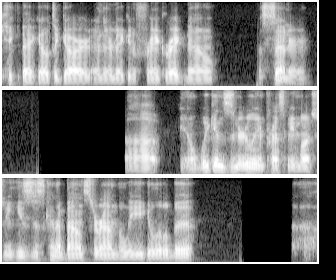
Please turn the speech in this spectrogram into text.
kicked back out to guard and they're making Frank Ragnow the center. Uh, you know, Wiggins didn't really impress me much. and He's just kind of bounced around the league a little bit. Uh,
